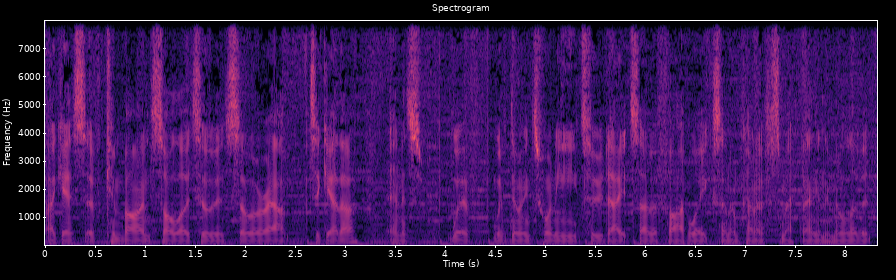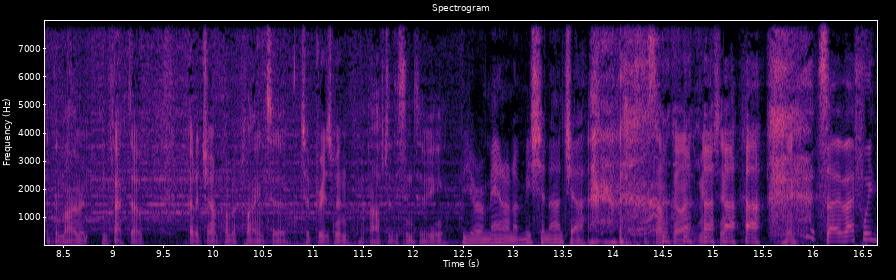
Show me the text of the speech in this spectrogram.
I guess, have combined solo tours. So we're out together, and it's we're we're doing 22 dates over five weeks, and I'm kind of smack bang in the middle of it at the moment. In fact, I've got to jump on a plane to, to Brisbane after this interview. You're a man on a mission, aren't you? Some kind of mission. so if we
